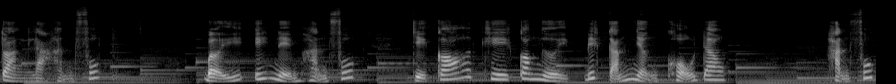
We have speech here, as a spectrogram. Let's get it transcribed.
toàn là hạnh phúc. Bởi ý niệm hạnh phúc chỉ có khi con người biết cảm nhận khổ đau. Hạnh phúc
